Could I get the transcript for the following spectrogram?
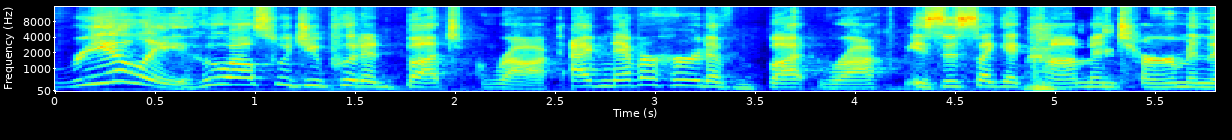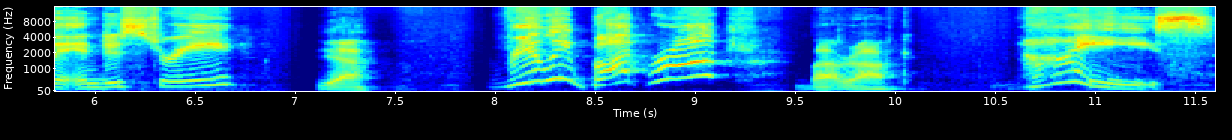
Really? Who else would you put in butt rock? I've never heard of butt rock. Is this like a common term in the industry? Yeah, Really, butt rock? butt rock. Nice.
